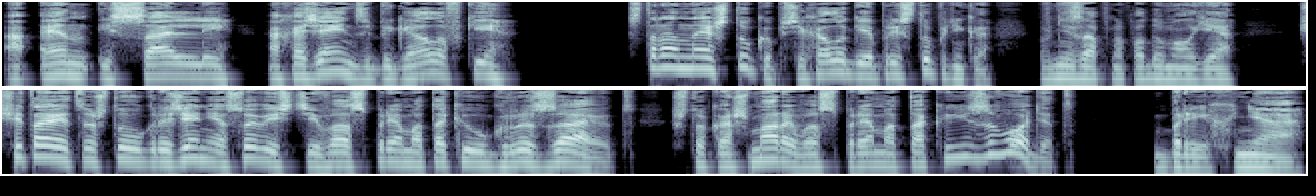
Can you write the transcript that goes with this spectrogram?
а Энн и Салли, а хозяин забегаловки... Странная штука, психология преступника, — внезапно подумал я. Считается, что угрызения совести вас прямо так и угрызают, что кошмары вас прямо так и изводят. Брехня.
